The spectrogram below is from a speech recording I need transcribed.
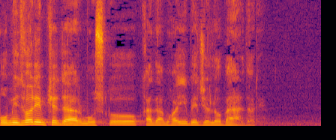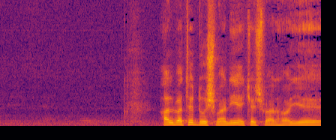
امیدواریم که در مسکو قدمهایی به جلو برداریم. البته دشمنی کشورهای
